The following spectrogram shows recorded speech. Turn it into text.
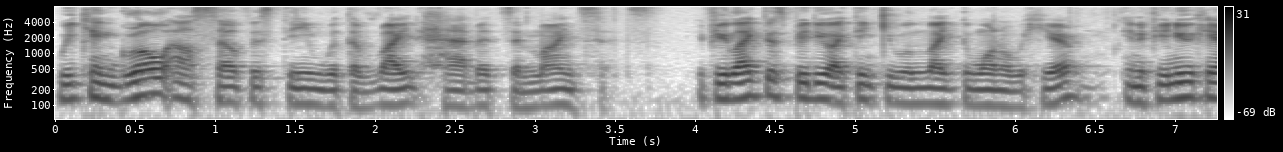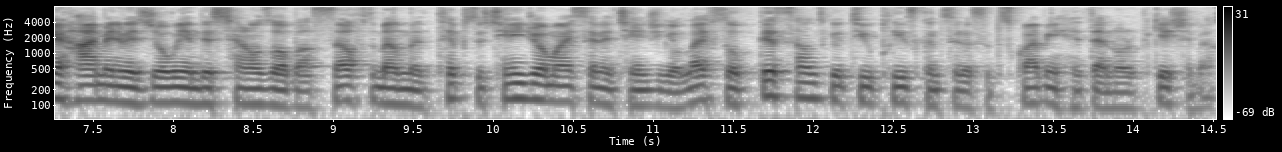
We can grow our self-esteem with the right habits and mindsets. If you like this video, I think you will like the one over here. And if you're new here, hi, my name is Joey and this channel is all about self-development tips to change your mindset and changing your life. So if this sounds good to you, please consider subscribing and hit that notification bell.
